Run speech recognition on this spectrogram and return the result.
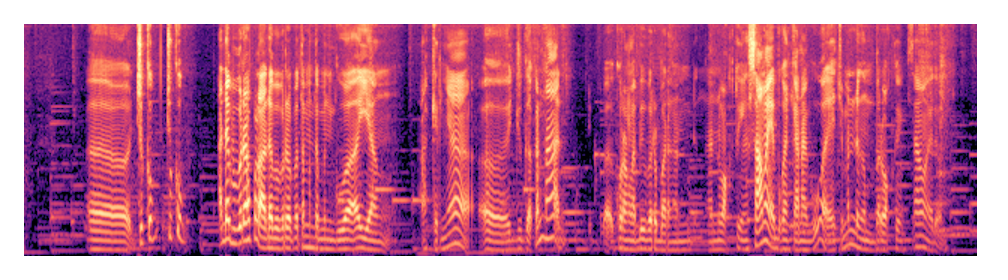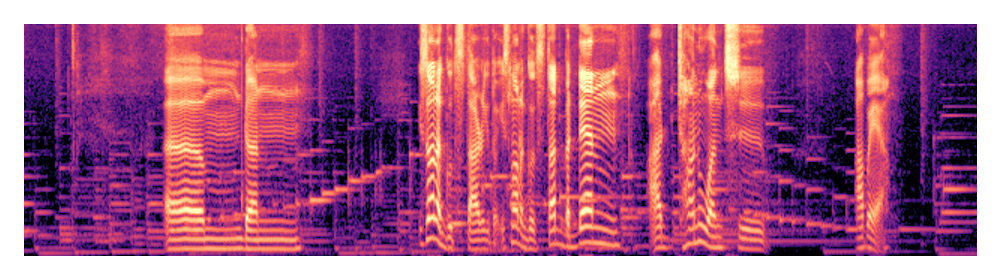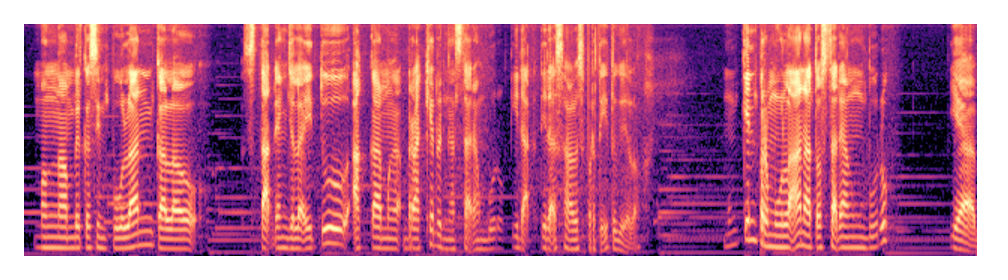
Uh, cukup cukup. Ada beberapa lah ada beberapa teman-teman gue yang akhirnya uh, juga kena kurang lebih berbarengan dengan waktu yang sama ya bukan karena gua ya cuman dengan berwaktu yang sama gitu. Um, dan it's not a good start gitu. It's not a good start but then I don't want to apa ya mengambil kesimpulan kalau start yang jelek itu akan berakhir dengan start yang buruk. Tidak tidak selalu seperti itu gitu loh. Mungkin permulaan atau start yang buruk ya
